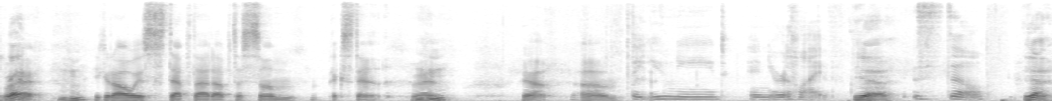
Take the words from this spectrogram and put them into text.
Right. right? Mm-hmm. You could always step that up to some extent, right? Mm-hmm. Yeah. Um, That you need in your life. yeah. Still. Yeah.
